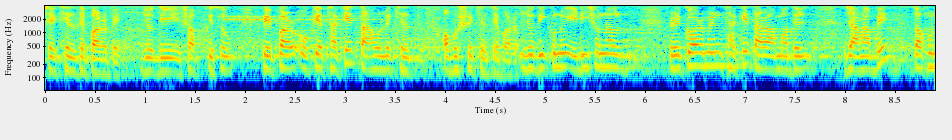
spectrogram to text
সে খেলতে পারবে। যদি সব কিছু পেপার ওকে থাকে তাহলে খেলতে অবশ্যই খেলতে পারবে। যদি কোনো এডিশনাল রিকোয়ারমেন্ট থাকে তারা আমাদের জানাবে তখন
